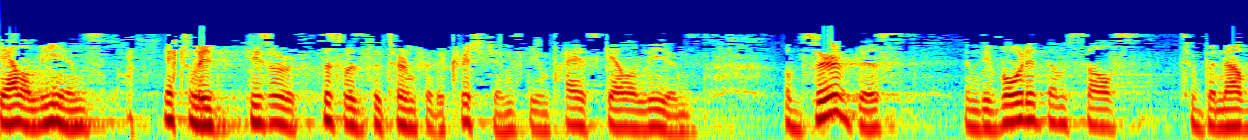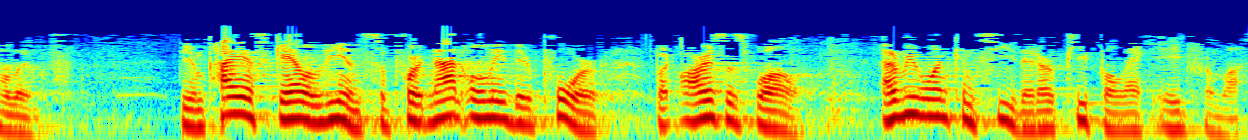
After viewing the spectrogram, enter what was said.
Galileans, actually these were, this was the term for the Christians, the impious Galileans, observed this and devoted themselves to benevolence. The impious Galileans support not only their poor, but ours as well. Everyone can see that our people lack aid from us.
